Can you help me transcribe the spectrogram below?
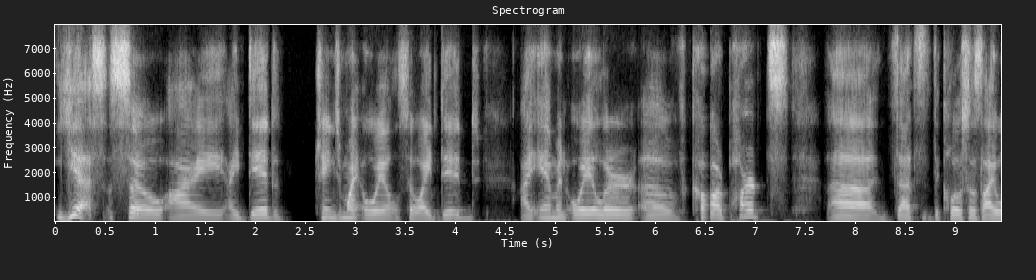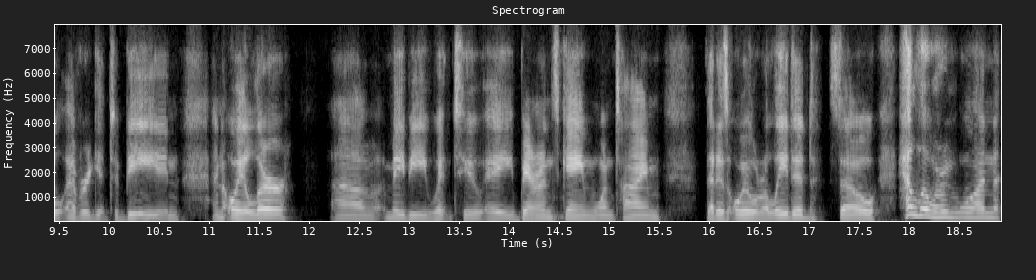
Yes, so I I did change my oil, so I did I am an oiler of car parts. Uh, that's the closest I will ever get to being an oiler. Uh, maybe went to a Barons game one time that is oil related. So, hello everyone.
